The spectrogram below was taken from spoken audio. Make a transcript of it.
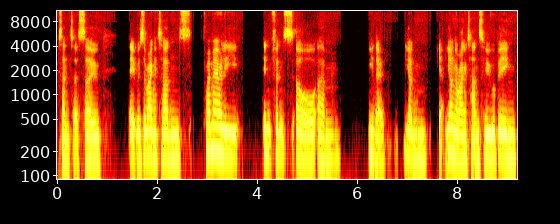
centre. So, it was orangutans, primarily infants or um, you know young yeah, young orangutans who were being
